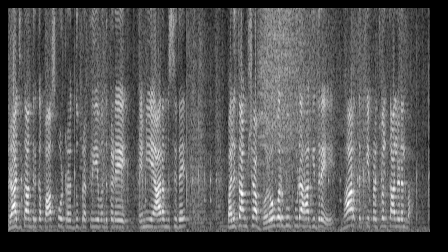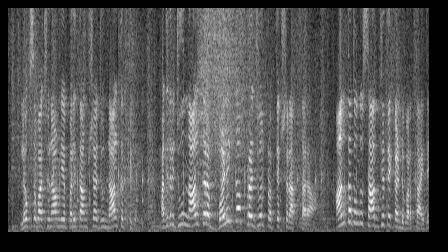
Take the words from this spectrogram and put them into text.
ರಾಜತಾಂತ್ರಿಕ ಪಾಸ್ಪೋರ್ಟ್ ರದ್ದು ಪ್ರಕ್ರಿಯೆ ಒಂದು ಕಡೆ ಎಂಇಎ ಆರಂಭಿಸಿದೆ. ಫಲಿತಾಂಶ ಬರೋವರೆಗೂ ಕೂಡ ಹಾಗಿದ್ರೆ ಭಾರತಕ್ಕೆ ಪ್ರಜ್ವಲ್ ಕಾಲಿಡಲ್ವಾ? ಲೋಕಸಭಾ ಚುನಾವಣೆಯ ಫಲಿತಾಂಶ ಜೂನ್ ನಾಲ್ಕಕ್ಕಿದೆ. ಹಾಗಿದ್ರೆ ಜೂನ್ ನಾಲ್ಕರ ಬಳಿಕ ಪ್ರಜ್ವಲ್ ಪ್ರತ್ಯಕ್ಷರಾಗ್ತಾರಾ? ಅಂಥದ್ದೊಂದು ಸಾಧ್ಯತೆ ಕಂಡು ಬರ್ತಾ ಇದೆ.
